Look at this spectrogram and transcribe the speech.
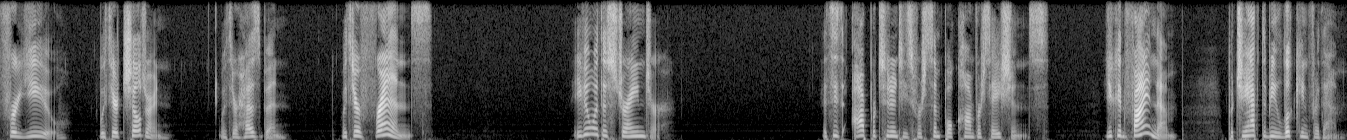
for you with your children, with your husband, with your friends, even with a stranger. It's these opportunities for simple conversations. You can find them, but you have to be looking for them.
